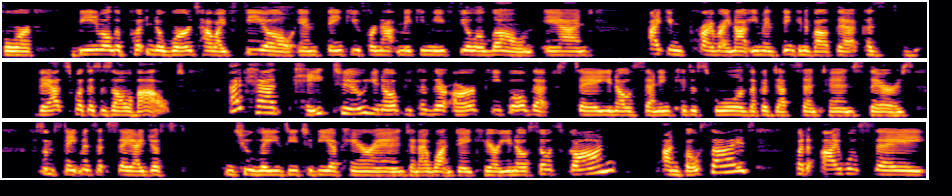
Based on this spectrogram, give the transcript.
for being able to put into words how I feel and thank you for not making me feel alone. And I can cry right now even thinking about that because that's what this is all about. I've had hate too, you know, because there are people that say, you know, sending kids to school is like a death sentence. There's some statements that say, I just too lazy to be a parent and I want daycare, you know, so it's gone on both sides. But I will say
